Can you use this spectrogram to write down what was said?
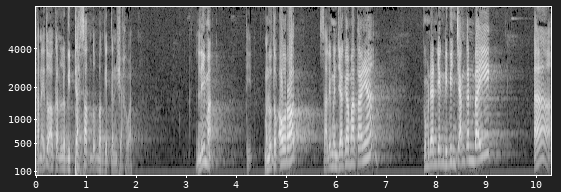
Karena itu akan lebih dasar untuk bangkitkan syahwat. Lima menutup aurat saling menjaga matanya. Kemudian yang dibincangkan baik ah,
